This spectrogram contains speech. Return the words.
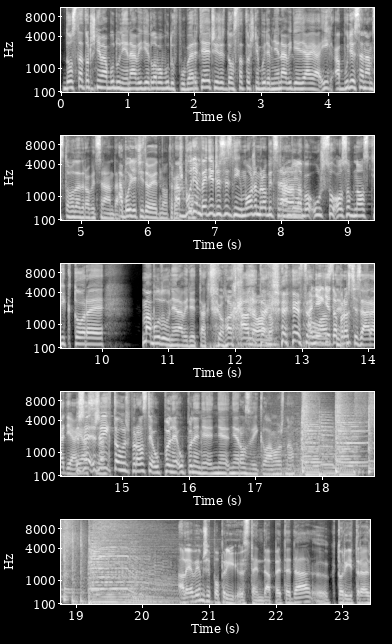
dostatočne ma budú nenávidieť, lebo budú v puberte, čiže dostatočne budem nenávidieť aj ja ich a bude sa nám z toho dať robiť sranda. A bude ti to jedno A trošku. budem vedieť, že si z nich môžem robiť srandu, Áno. lebo už sú osobnosti, ktoré ma budú nenávidieť tak či onak. Áno, áno. Takže je A niekde to proste zaradia, že, jasné. že ich to už proste úplne, úplne ne, ne, nerozvykla možno. Ale ja viem, že popri stand-upe teda, e, ktorý teda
